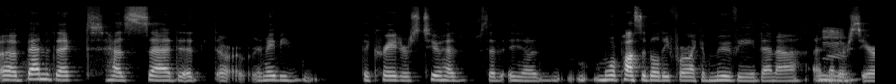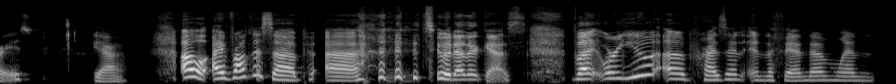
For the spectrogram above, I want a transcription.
uh, Benedict has said it, or maybe the creators too have said you know more possibility for like a movie than a another Mm. series. Yeah. Oh, I brought this up uh, to another guest, but were you uh, present in the fandom when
